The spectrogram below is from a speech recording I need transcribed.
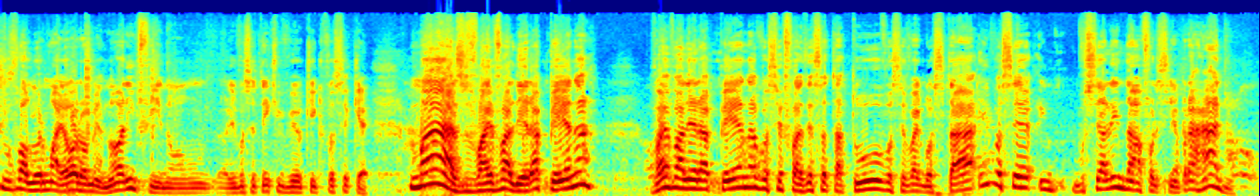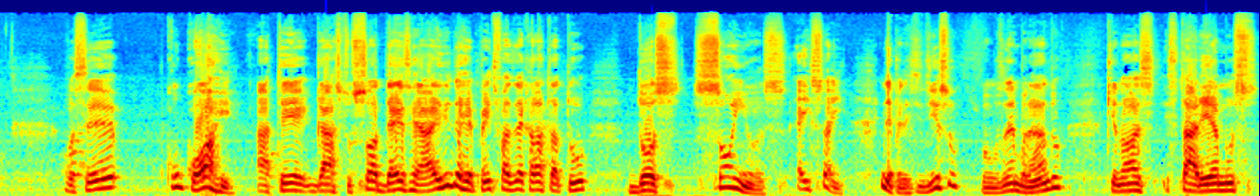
no valor maior ou menor, enfim, não, aí você tem que ver o que, que você quer. Mas vai valer a pena, vai valer a pena você fazer essa tatu, você vai gostar e você, você além de dar uma forcinha para a rádio, você concorre a ter gasto só 10 reais e de repente fazer aquela tatu dos sonhos. É isso aí. Independente disso, vamos lembrando que nós estaremos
